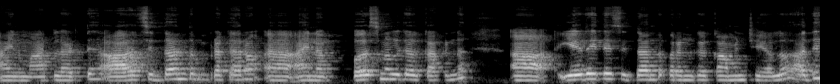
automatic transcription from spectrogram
ఆయన మాట్లాడితే ఆ సిద్ధాంతం ప్రకారం ఆయన పర్సనల్గా కాకుండా ఆ, ఏదైతే సిద్ధాంతపరంగా కామెంట్ చేయాలో అదే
